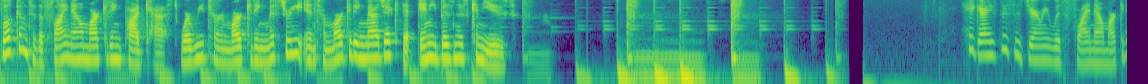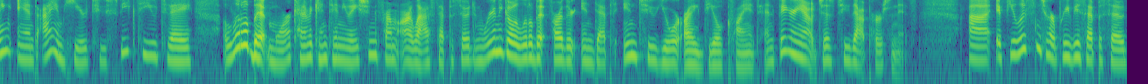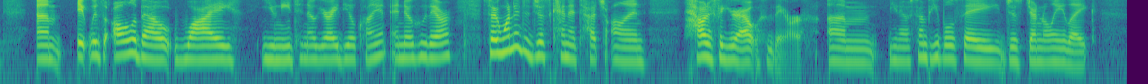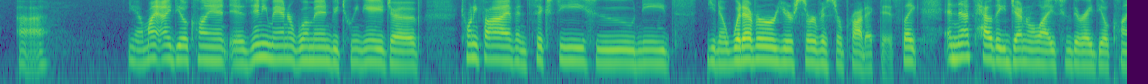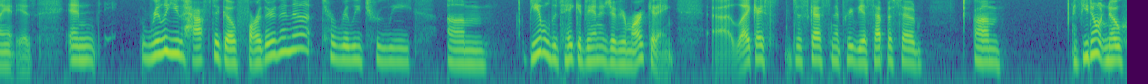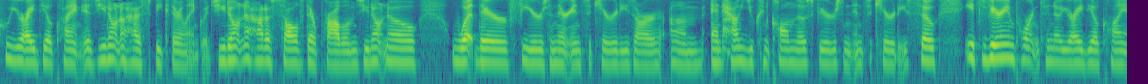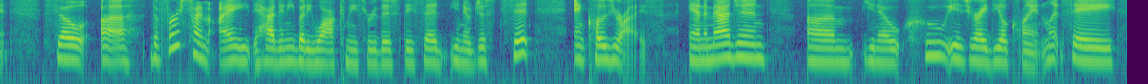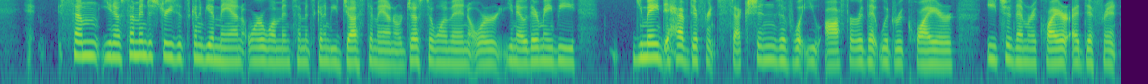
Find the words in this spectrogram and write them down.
Welcome to the Flinow Marketing Podcast, where we turn marketing mystery into marketing magic that any business can use. Hey guys, this is Jeremy with Flinow Marketing, and I am here to speak to you today a little bit more, kind of a continuation from our last episode, and we're going to go a little bit farther in depth into your ideal client and figuring out just who that person is. Uh, if you listen to our previous episode, um, it was all about why you need to know your ideal client and know who they are. So I wanted to just kind of touch on how to figure out who they are. Um, you know, some people say just generally like, uh, you know, my ideal client is any man or woman between the age of 25 and 60 who needs, you know, whatever your service or product is. Like, and that's how they generalize who their ideal client is. And really you have to go farther than that to really truly um, be able to take advantage of your marketing. Uh, like I s- discussed in the previous episode, um, if you don't know who your ideal client is, you don't know how to speak their language. You don't know how to solve their problems. You don't know what their fears and their insecurities are um, and how you can calm those fears and insecurities. So it's very important to know your ideal client. So, uh, the first time I had anybody walk me through this, they said, you know, just sit and close your eyes and imagine, um, you know, who is your ideal client. And let's say some, you know, some industries it's going to be a man or a woman, some it's going to be just a man or just a woman, or, you know, there may be, you may have different sections of what you offer that would require, each of them require a different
